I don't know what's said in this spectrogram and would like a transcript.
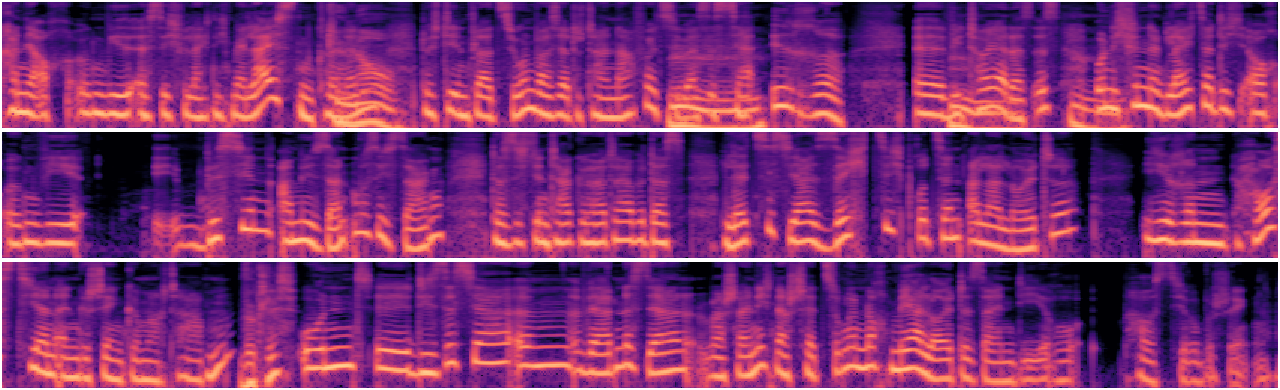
kann ja auch irgendwie es sich vielleicht nicht mehr leisten können Genau. durch die Inflation, was ja total nachvollziehbar ist. Es ist ja irre, äh, wie teuer das ist. Und ich finde gleichzeitig auch irgendwie ein bisschen amüsant, muss ich sagen, dass ich den Tag gehört habe, dass letztes Jahr 60 Prozent aller Leute ihren Haustieren ein Geschenk gemacht haben. Wirklich? Und äh, dieses Jahr ähm, werden es sehr wahrscheinlich nach Schätzungen noch mehr Leute sein, die ihre Haustiere beschenken.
